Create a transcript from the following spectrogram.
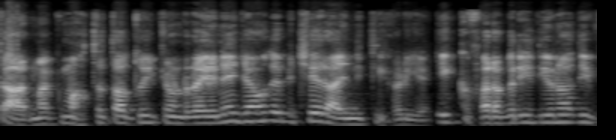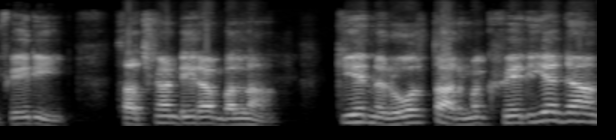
ਧਾਰਮਿਕ ਮਹੱਤਤਾ ਤੋਂ ਹੀ ਚੁਣ ਰਹੇ ਨੇ ਜਾਂ ਉਹਦੇ ਪਿੱਛੇ ਰਾਜਨੀਤੀ ਖੜੀ ਹੈ? 1 ਫਰਵਰੀ ਦੀ ਉਹਨਾਂ ਦੀ ਫੇਰੀ ਸੱਚਖੰਡ ਡੇਰਾ ਬੱਲਾ ਕੀ ਇਹ ਨਰੋਲ ਧਾਰਮਿਕ ਫੇਰੀ ਹੈ ਜਾਂ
